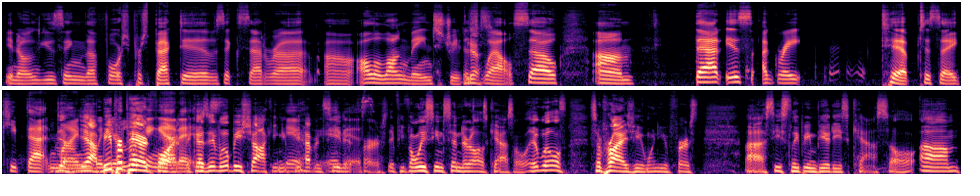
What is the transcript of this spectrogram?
you know using the forced perspectives et cetera uh, all along main street as Yes. well so um, that is a great tip to say keep that in Yeah, mind yeah, be prepared for it because it will be shocking if you haven't seen it it first. If you've only seen Cinderella's castle, it will surprise you when you first uh, see Sleeping Beauty's castle. Um,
